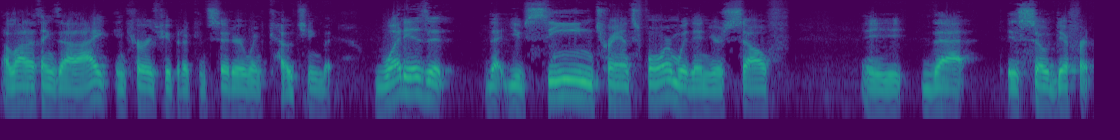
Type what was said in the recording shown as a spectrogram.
A lot of things that I encourage people to consider when coaching. But what is it that you've seen transform within yourself eh, that is so different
